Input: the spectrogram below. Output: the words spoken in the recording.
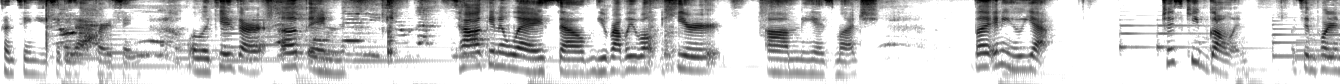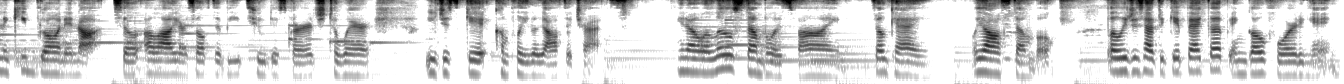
continue to be that person. Well, the kids are up and talking away, so you probably won't hear um, me as much. But anywho, yeah, just keep going. It's important to keep going and not to allow yourself to be too discouraged to where you just get completely off the tracks. You know, a little stumble is fine. It's okay. We all stumble. But we just have to get back up and go for it again.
